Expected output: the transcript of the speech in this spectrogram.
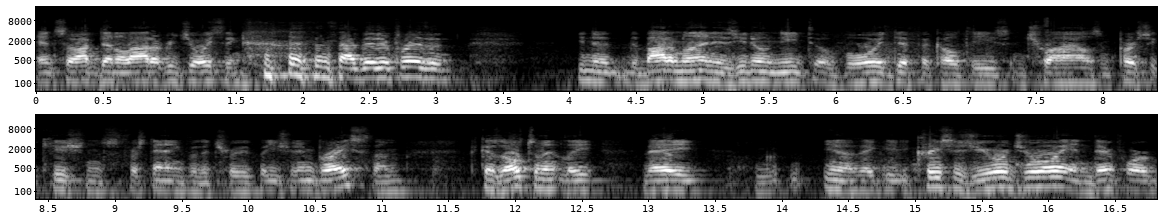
And so I've done a lot of rejoicing. I've been in prison. You know, the bottom line is you don't need to avoid difficulties and trials and persecutions for standing for the truth, but you should embrace them because ultimately they, you know, they, it increases your joy and therefore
